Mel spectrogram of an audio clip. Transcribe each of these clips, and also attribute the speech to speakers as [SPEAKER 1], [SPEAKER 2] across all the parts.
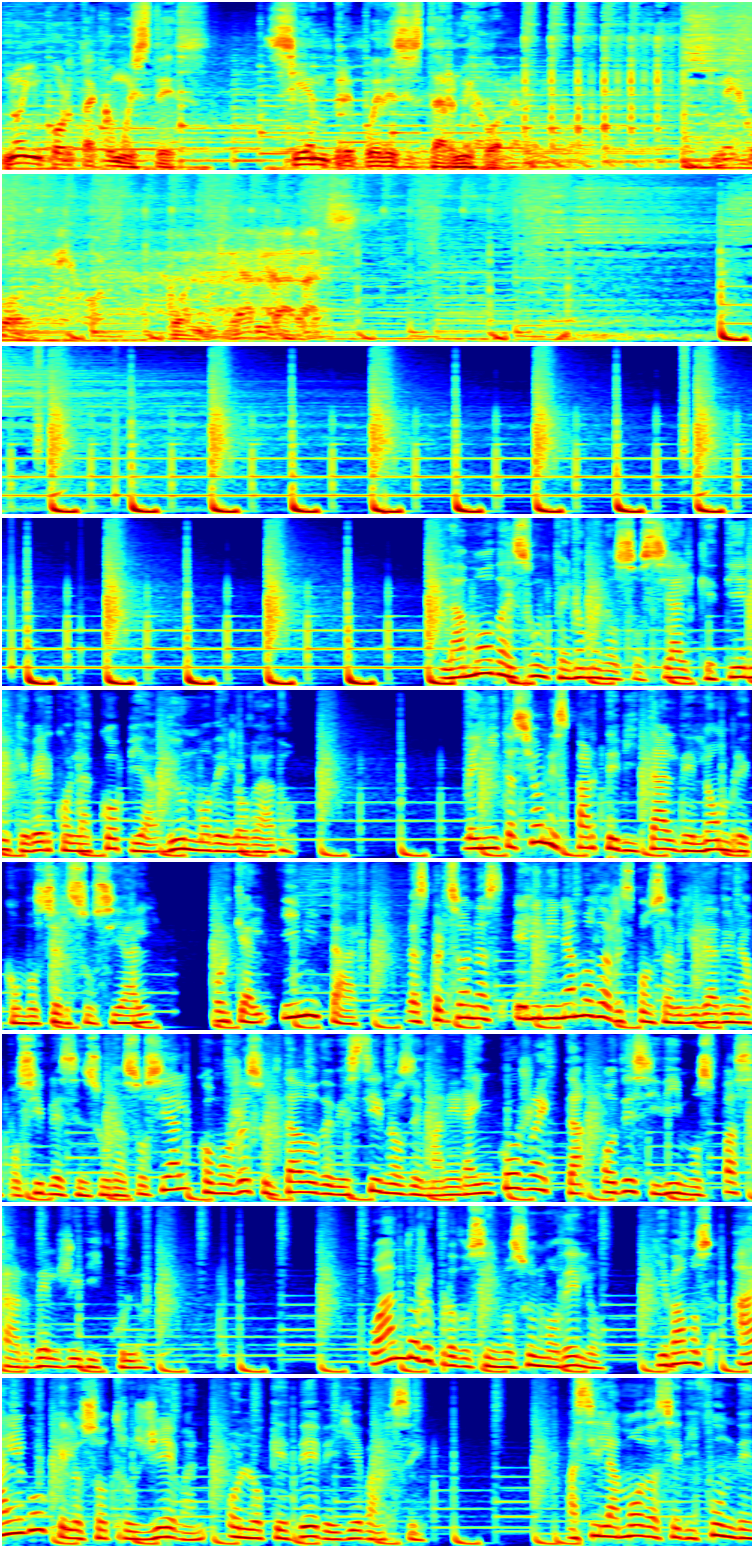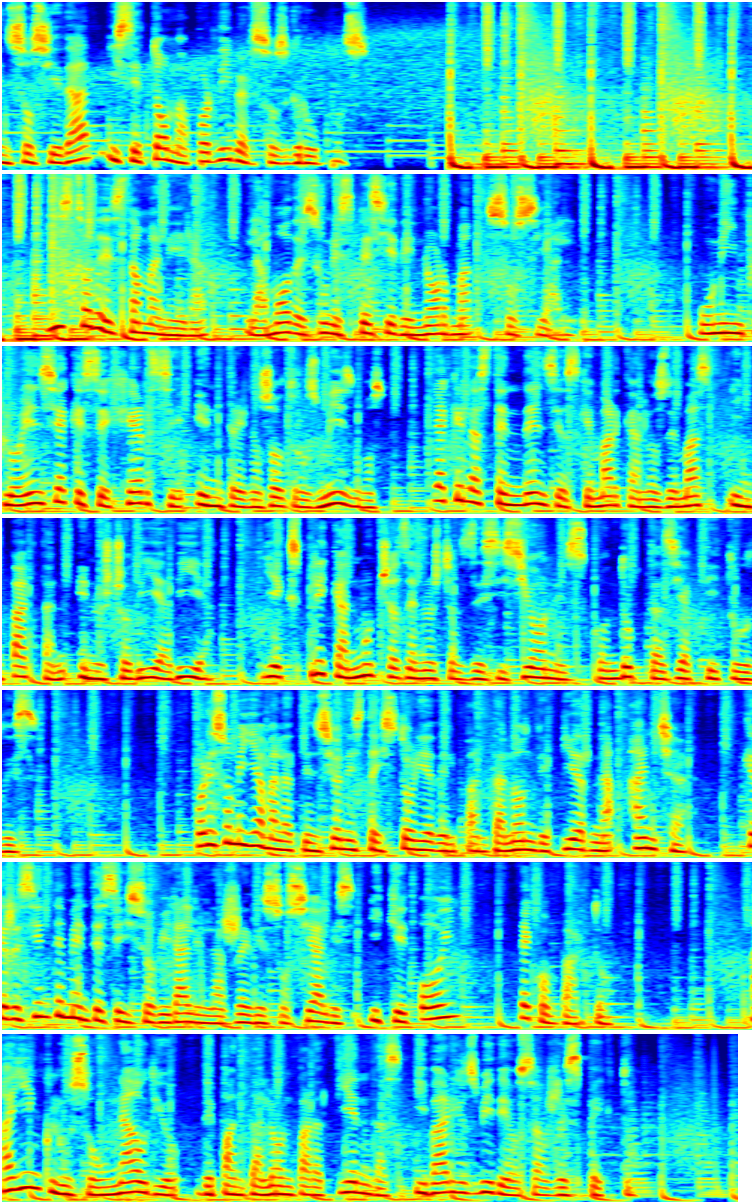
[SPEAKER 1] No importa cómo estés, siempre puedes estar mejor. Mejor, mejor. Con Reavivadas.
[SPEAKER 2] La moda es un fenómeno social que tiene que ver con la copia de un modelo dado. La imitación es parte vital del hombre como ser social porque al imitar, las personas eliminamos la responsabilidad de una posible censura social como resultado de vestirnos de manera incorrecta o decidimos pasar del ridículo. Cuando reproducimos un modelo, llevamos algo que los otros llevan o lo que debe llevarse. Así la moda se difunde en sociedad y se toma por diversos grupos. Visto de esta manera, la moda es una especie de norma social una influencia que se ejerce entre nosotros mismos, ya que las tendencias que marcan los demás impactan en nuestro día a día y explican muchas de nuestras decisiones, conductas y actitudes. Por eso me llama la atención esta historia del pantalón de pierna ancha, que recientemente se hizo viral en las redes sociales y que hoy te comparto. Hay incluso un audio de pantalón para tiendas y varios videos al respecto.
